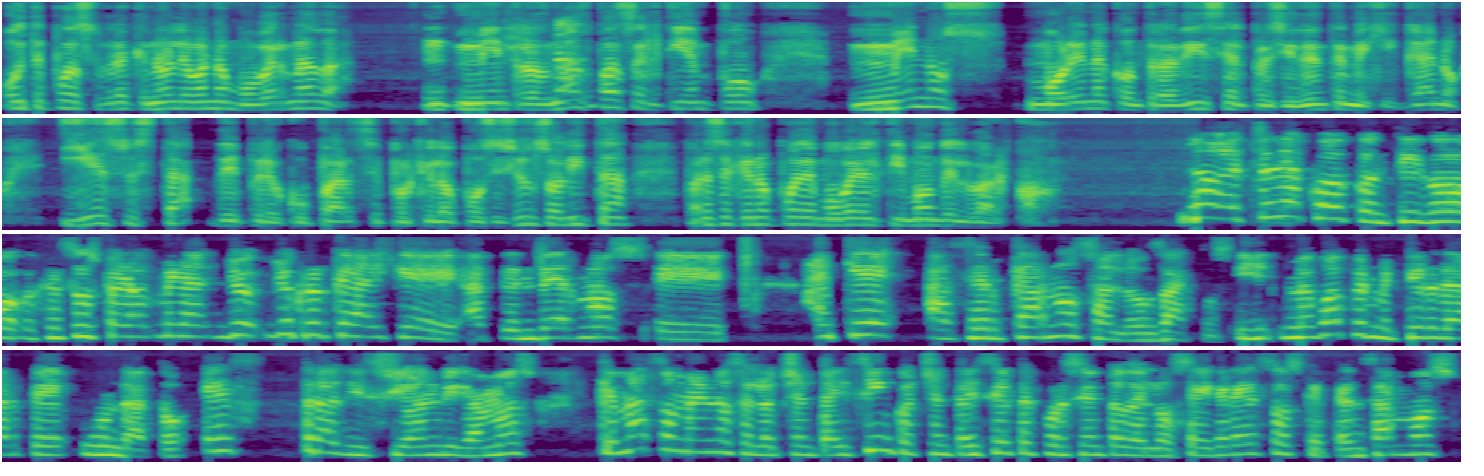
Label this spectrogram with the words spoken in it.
Hoy te puedo asegurar que no le van a mover nada. Mientras más pasa el tiempo, menos Morena contradice al presidente mexicano. Y eso está de preocuparse, porque la oposición solita parece que no puede mover el timón del barco. No, estoy de acuerdo contigo, Jesús, pero mira, yo, yo creo que hay que atendernos. Eh, hay que acercarnos a los datos. Y me voy a permitir darte un dato. Es tradición, digamos, que más o menos el 85-87% de los egresos que pensamos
